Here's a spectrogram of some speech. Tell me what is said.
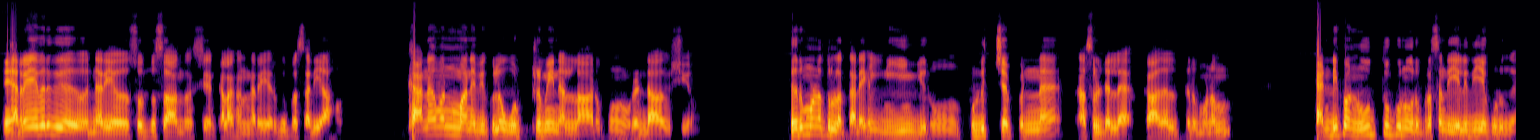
நிறைய பேருக்கு நிறைய சொத்து சார்ந்த கழகம் நிறைய இருக்கும். இப்ப சரியாகும். கணவன் மனைவிக்குள்ள ஒற்றுமை நல்லா இருக்கும். ரெண்டாவது விஷயம். திருமணத்துள்ள தடைகள் நீங்கிரும். பிடிச்ச பெண்ண நான் சொல்லிட்டேன்ல காதல் திருமணம். கண்டிப்பா நூத்துக்கு நூறு பர்சன்ட் எழுதியே கொடுங்க.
